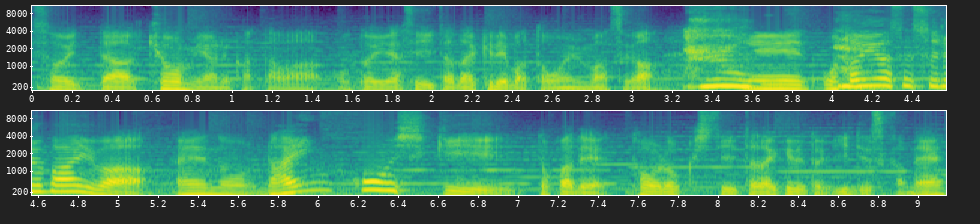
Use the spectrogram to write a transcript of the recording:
そういった興味ある方はお問い合わせいただければと思いますが、はい。えーお問い合わせする場合は、あの、LINE 公式とかで登録していただけるといいですかね。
